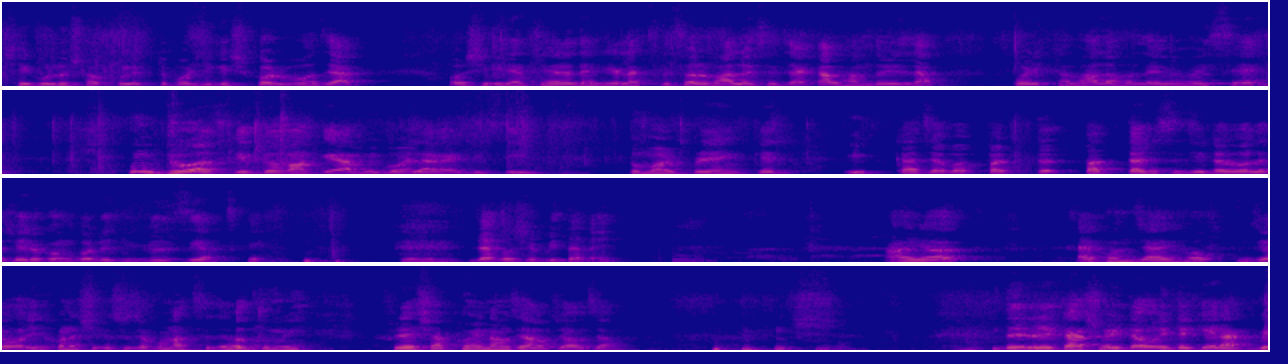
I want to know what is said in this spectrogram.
সেগুলো সবগুলো একটু পর জিজ্ঞেস করব, যাক। অসুবিধা চেহারা দেখে লাগছে ওর ভালো হয়েছে। যাক, আলহামদুলিল্লাহ, পরীক্ষা ভালো হলে হয়েছে। কিন্তু আজকে তোমাকে আমি বই লাগাই দিছি। তোমার প্র্যাঙ্কের ইটকা জবাব পাত্তা- পাত্তারিসে যেটা বলে সেরকম করে দিয়ে ফেলছি আজকে। যাক, অসুবিধা নেই। আয়াত, এখন যাই হোক, যাও, এখন গেছো যখন আছে, যাও তুমি। ফ্রেশ আপ হয়ে নাও, যাও যাও যাও। রেখে আসো, এটা ওইটা কে রাখবে।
